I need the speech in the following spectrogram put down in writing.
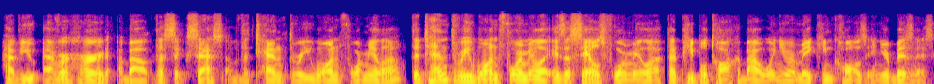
have you ever heard about the success of the 1031 formula? The 1031 formula is a sales formula that people talk about when you are making calls in your business.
